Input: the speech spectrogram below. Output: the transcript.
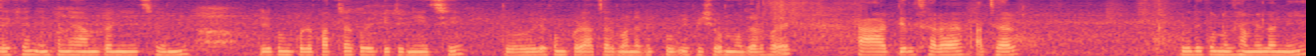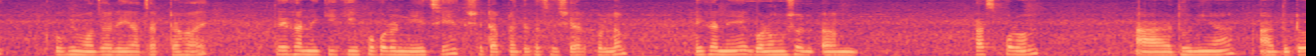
দেখেন, এখানে আমটা নিয়েছি আমি। এরকম করে পাতলা করে কেটে নিয়েছি। তো এরকম করে আচার বানালে খুবই ভীষণ মজার হয়। আর তেল ছাড়া আচার রোদে কোনো ঝামেলা নেই। খুবই মজার এই আচারটা হয়। তো এখানে কি কি উপকরণ নিয়েছি সেটা আপনাদের কাছে শেয়ার করলাম। এখানে গরম মশলা পাঁচফোড়ন আর ধনিয়া আর দুটো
